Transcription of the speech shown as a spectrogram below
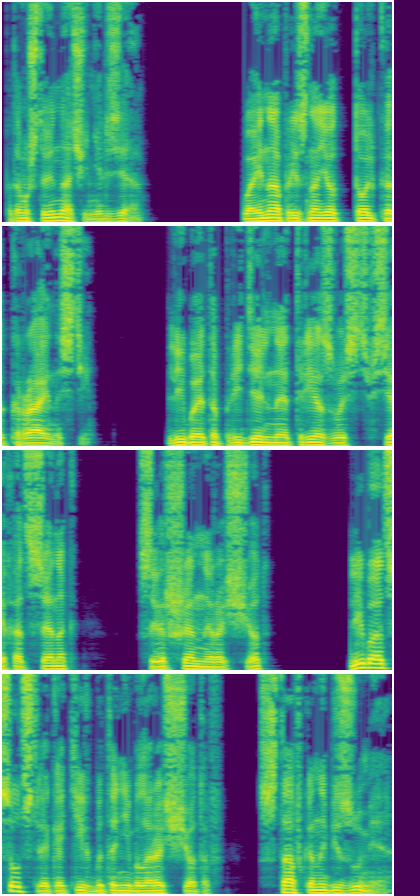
потому что иначе нельзя. Война признает только крайности. Либо это предельная трезвость всех оценок, совершенный расчет, либо отсутствие каких бы то ни было расчетов, ставка на безумие.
